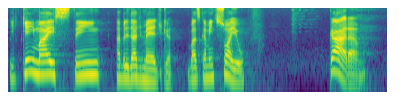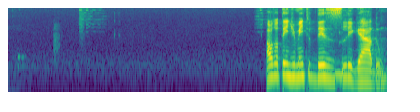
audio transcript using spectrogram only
E quem mais tem habilidade médica? Basicamente só eu. Cara... Autoatendimento desligado.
